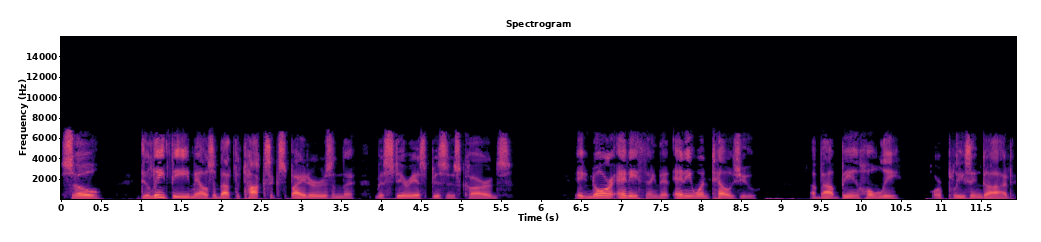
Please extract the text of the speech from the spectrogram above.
So, Delete the emails about the toxic spiders and the mysterious business cards. Ignore anything that anyone tells you about being holy or pleasing God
